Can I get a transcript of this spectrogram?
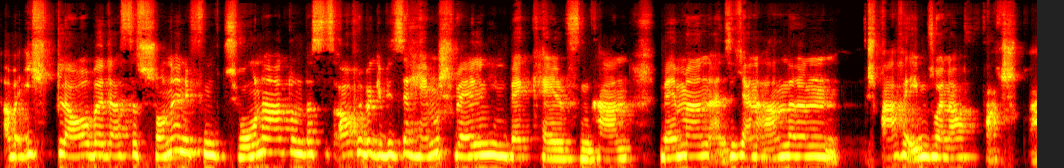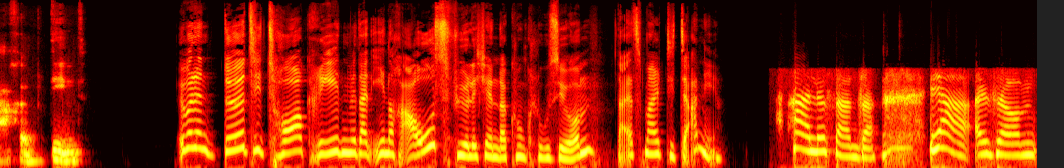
Aber ich glaube, dass das schon eine Funktion hat und dass es auch über gewisse Hemmschwellen hinweg helfen kann, wenn man sich einer anderen Sprache, ebenso einer Fachsprache bedient. Über den Dirty Talk reden wir dann eh noch ausführlicher in der Konklusion. Da jetzt mal die Dani. Hallo Sandra. Ja, also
